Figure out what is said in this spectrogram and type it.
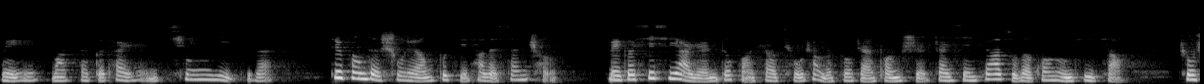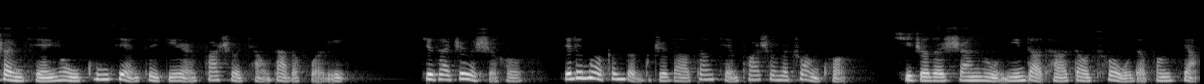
被马赛格泰人轻易击败，对方的数量不及他的三成。每个西西亚人都仿效酋长的作战方式，展现家族的光荣技巧，冲上前用弓箭对敌人发射强大的火力。就在这个时候，杰里莫根本不知道当前发生的状况。曲折的山路引导他到错误的方向，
